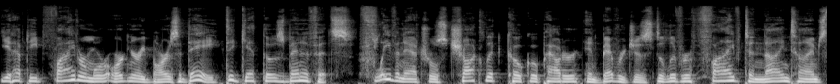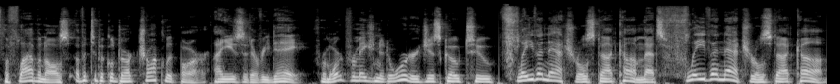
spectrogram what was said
You'd have to eat five or more ordinary bars a day to get those benefits. Flava Naturals chocolate, cocoa powder, and beverages deliver five to nine times the flavanols of a typical dark chocolate bar. I use it every day. For more information and order, just go to flavanaturals.com. That's flavanaturals.com.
